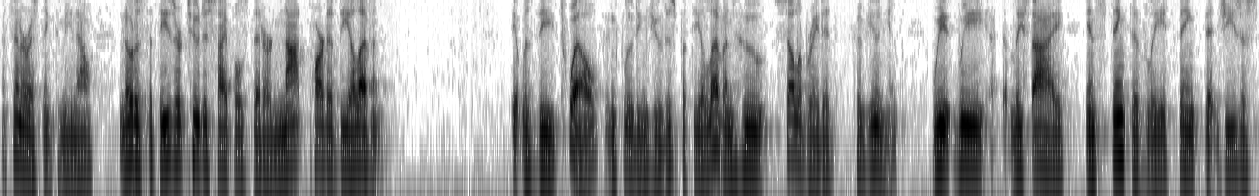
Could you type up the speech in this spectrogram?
That's interesting to me. Now, Notice that these are two disciples that are not part of the eleven. It was the twelve, including Judas, but the eleven who celebrated communion. We, we, at least I, instinctively think that Jesus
